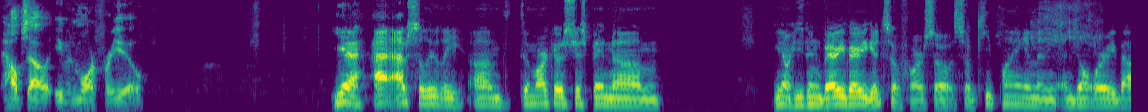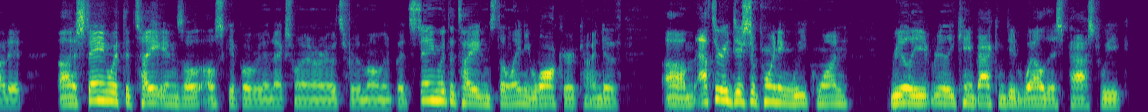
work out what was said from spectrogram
helps out even more for you. Yeah, a- absolutely. Um, Demarco's just been, um, you know, he's been very, very good so far. So, so keep playing him and, and don't worry about it. Uh, staying with the Titans, I'll, I'll skip over the next one in our notes for the moment. But staying with the Titans, Delanie Walker kind of um, after a disappointing week one, really, really came back and did well this past week.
